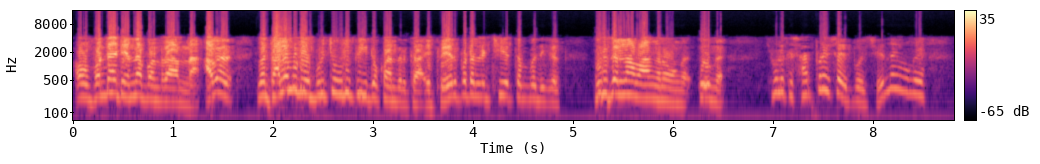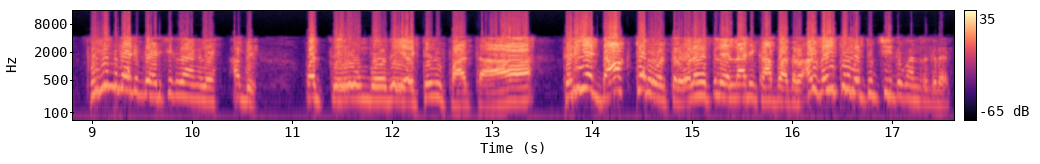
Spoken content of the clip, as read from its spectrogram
அவன் பொண்டாட்டி என்ன பண்றான்னா அவன் இவன் தலைமுடியை பிடிச்சி உடுப்பிக்கிட்டு உட்காந்துருக்கா இப்ப ஏற்பட்ட லட்சிய தம்பதிகள் விருதெல்லாம் வாங்கினவங்க இவங்க. இவளுக்கு சர்ப்ரைஸ் ஆகி போச்சு. என்ன இவங்க புருஷன் பொண்டாட்டி இப்படி அடிச்சுக்கிறாங்களே? அப்படி. பத்து ஒன்பது எட்டுன்னு பார்த்தா பெரிய டாக்டர் ஒருத்தர் உலகத்துல எல்லாரையும் காப்பாத்துறாரு. அவர் வயிற்றுல துடிச்சிட்டு உட்காந்துருக்கிறார்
